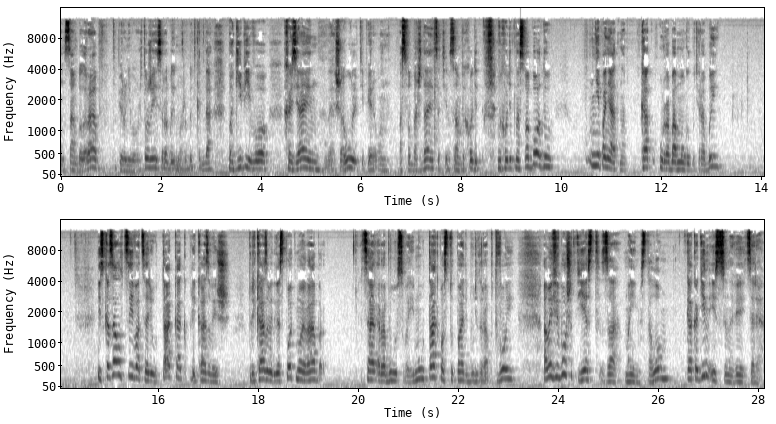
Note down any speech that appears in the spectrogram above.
он сам был раб, теперь у него уже тоже есть рабы, может быть, когда погиб его хозяин, да, Шауль, теперь он освобождается, тем самым выходит, выходит на свободу. Непонятно, как у раба могут быть рабы. И сказал Цива царю, так как приказываешь, приказывает Господь мой раб, царь рабу своему, так поступать будет раб твой. А Мефибошет ест за моим столом, как один из сыновей царя.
